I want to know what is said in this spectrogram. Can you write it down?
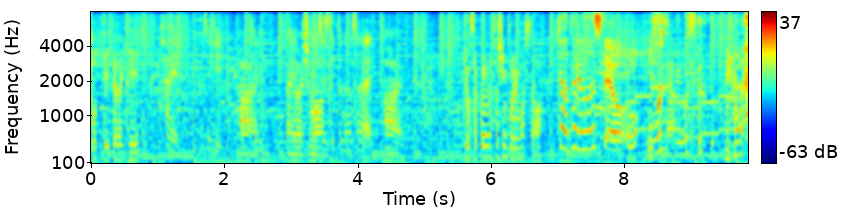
撮っていただき。はい。はい。ぜひはいお願いします。撮らせてください今日桜の写真撮れました？今日撮れましたよ。おいいっすね。見ます見ます。見ます。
